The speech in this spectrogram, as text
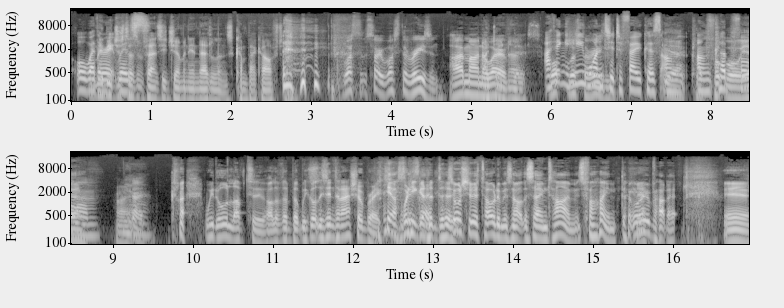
or whether Maybe it he just was. doesn't fancy Germany and Netherlands. Come back after. What's the, sorry? What's the reason? I'm unaware of know. this. I What- think he wanted reason? to focus on Yeah, club on football, club yeah. form. Right. Yeah. We'd all love to, Oliver, but we've got these international breaks. Yeah, what are you going to do? Someone should have told him it's not at the same time. It's fine. Don't worry Yeah. about it. Yeah.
